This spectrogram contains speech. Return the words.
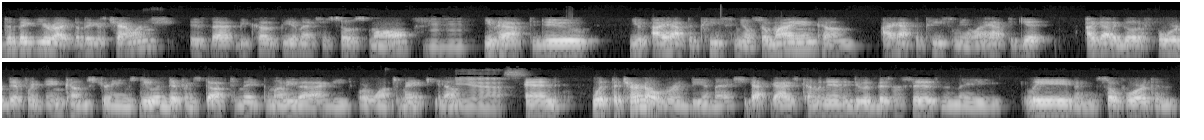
the big, you're right. The biggest challenge is that because BMX is so small, mm-hmm. you have to do you. I have to piecemeal. So my income, I have to piecemeal. I have to get I got to go to four different income streams doing different stuff to make the money that I need or want to make, you know? Yes. And with the turnover in BMX, you got guys coming in and doing businesses and they leave and so forth. And,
